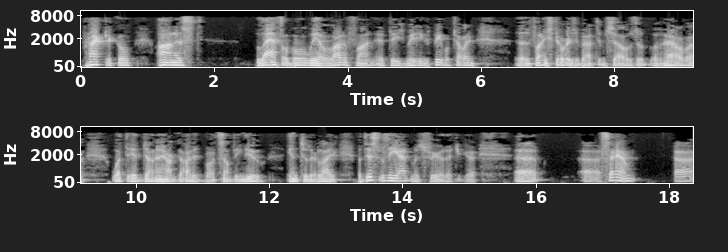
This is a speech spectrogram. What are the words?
practical, honest, laughable. We had a lot of fun at these meetings. People telling uh, funny stories about themselves of, of how uh, what they had done and how God had brought something new into their life. But this was the atmosphere that you got. Uh, uh, Sam uh,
